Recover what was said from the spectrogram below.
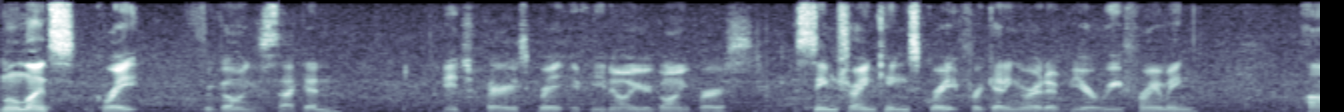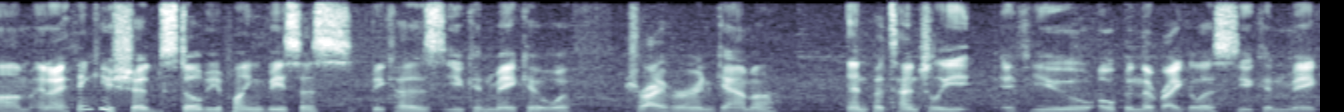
Moonlight's great for going second. Ancient Fairy's great if you know you're going first. Steam Train King's great for getting rid of your reframing. Um, and I think you should still be playing Visas because you can make it with Driver and Gamma. And potentially, if you open the Regulus, you can make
